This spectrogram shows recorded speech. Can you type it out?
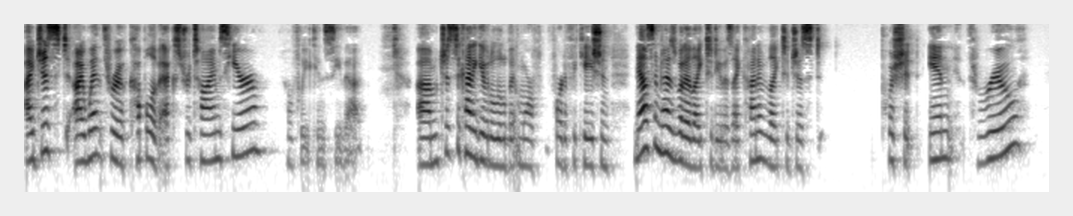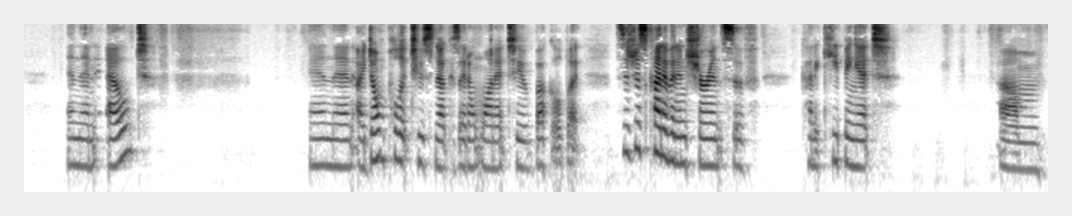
I just, I went through a couple of extra times here. Hopefully you can see that. Um, just to kind of give it a little bit more fortification. Now sometimes what I like to do is I kind of like to just push it in through and then out. And then I don't pull it too snug because I don't want it to buckle, but this is just kind of an insurance of kind of keeping it um,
